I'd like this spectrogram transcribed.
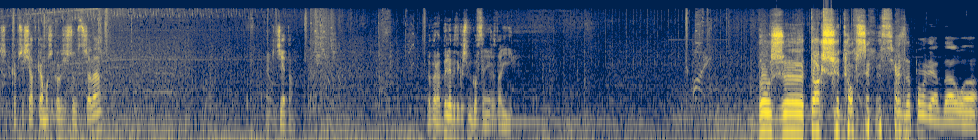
Szybka przesiadka, może kogoś jeszcze ustrzelę. Gdzie tam? Dobra, byleby tego śmigłowca nie rozwalili. Boże, tak się dobrze misja zapowiadała.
